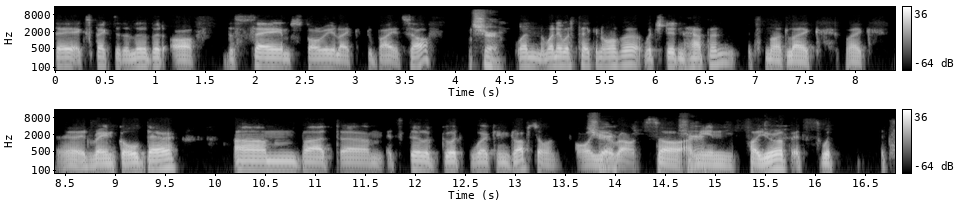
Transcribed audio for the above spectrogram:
they expected a little bit of the same story like Dubai itself Sure. when when it was taken over, which didn't happen. It's not like like uh, it rained gold there, um, but um, it's still a good working drop zone all year Sure. round. So I mean, for Europe, it's with it's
